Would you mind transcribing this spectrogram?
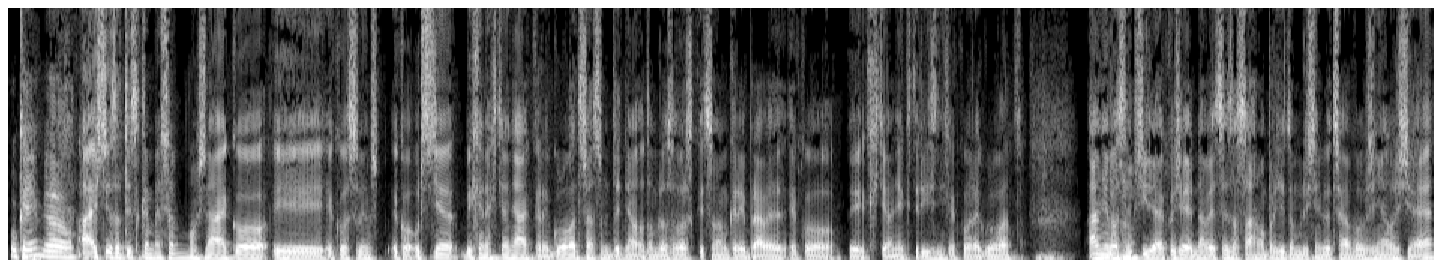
OK, jo, jo. A ještě za ty skemy jsem možná jako i jako svým, jako určitě bych je nechtěl nějak regulovat, třeba jsem teď měl o tom rozhovor s Kicomem, který právě jako by chtěl některý z nich jako regulovat. A mně vlastně uh-huh. přijde jako, že jedna věc je zasáhnout proti tomu, když někdo třeba vyloženě lže,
